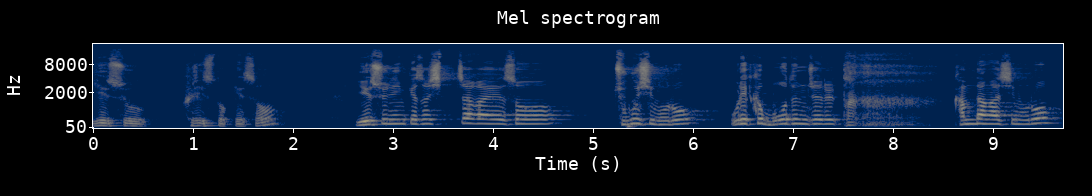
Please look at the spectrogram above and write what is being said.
예수 그리스도께서 예수님께서 십자가에서 죽으심으로 우리 그 모든 죄를 다 감당하심으로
